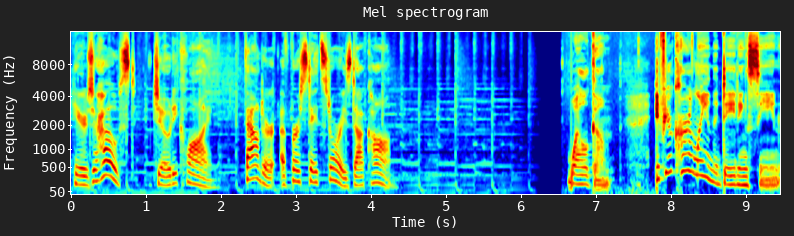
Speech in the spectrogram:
Here's your host, Jody Klein, founder of FirstDateStories.com. Welcome. If you're currently in the dating scene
